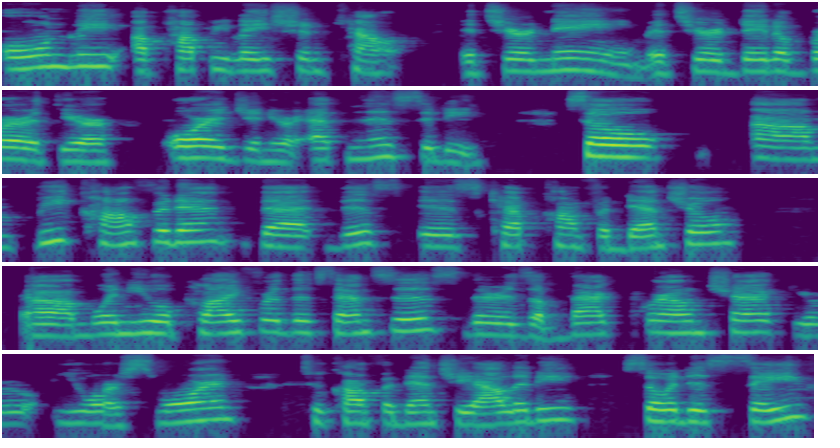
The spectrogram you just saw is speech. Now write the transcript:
only a population count. It's your name, it's your date of birth, your origin, your ethnicity. So um, be confident that this is kept confidential. Um, when you apply for the census, there is a background check. You're, you are sworn to confidentiality. So it is safe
